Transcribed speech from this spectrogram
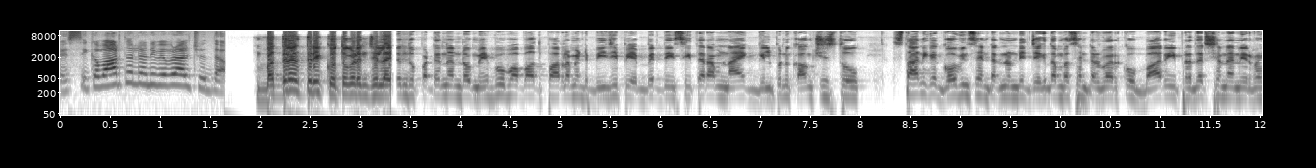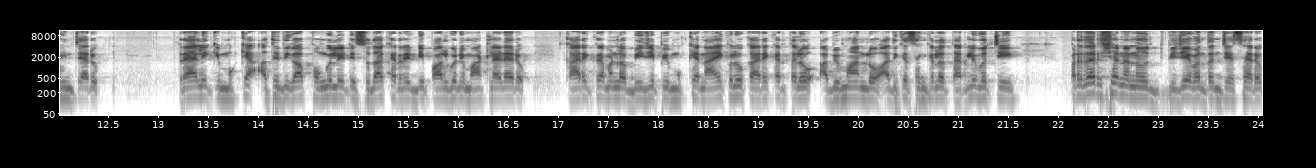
న్యూస్ ఇక వార్తల్లోని వివరాలు చూద్దాం. భద్రాద్రి కొత్తగూడెం జిల్లా యందు పట్టణంలో మహబూబాబాద్ పార్లమెంట్ బీజేపీ అభ్యర్థి సీతారాం నాయక్ గెలుపును కాంక్షిస్తూ స్థానిక గోవింద్ సెంటర్ నుండి జగదంబ సెంటర్ వరకు భారీ ప్రదర్శన నిర్వహించారు. ర్యాలీకి ముఖ్య అతిథిగా పొంగులేటి సుధాకర్ రెడ్డి పాల్గొని మాట్లాడారు. కార్యక్రమంలో బీజేపీ ముఖ్య నాయకులు కార్యకర్తలు అభిమానులు అధిక సంఖ్యలో తరలివచ్చి ప్రదర్శనను విజయవంతం చేశారు.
